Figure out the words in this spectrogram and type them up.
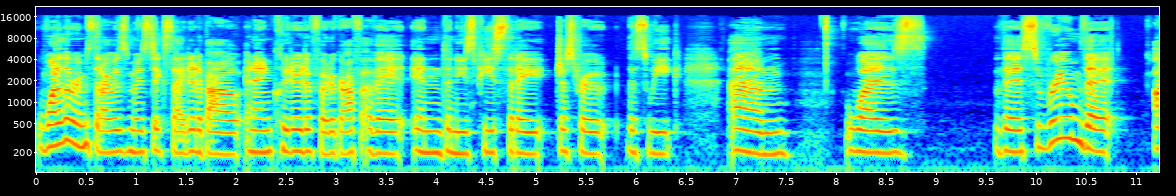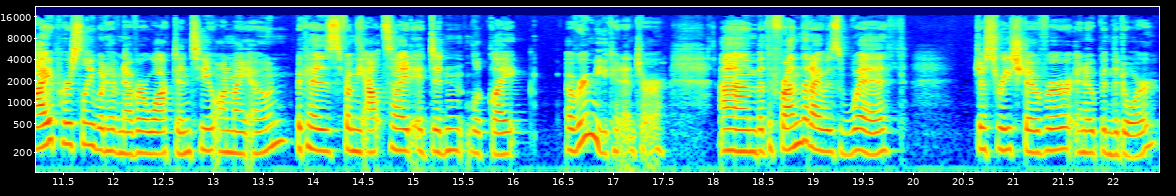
one of the rooms that I was most excited about, and I included a photograph of it in the news piece that I just wrote this week, um, was this room that I personally would have never walked into on my own because from the outside it didn't look like a room you could enter. Um, but the friend that I was with just reached over and opened the door,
